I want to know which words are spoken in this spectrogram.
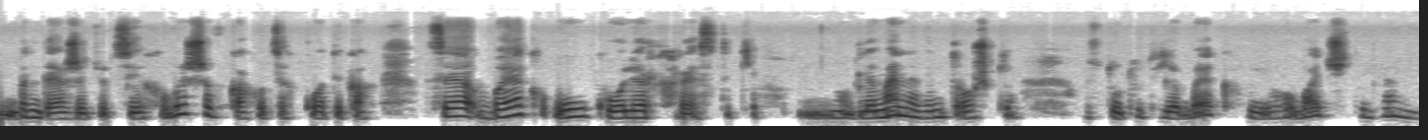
бентежить у цих вишивках, у цих котиках, це бек у колір хрестиків. Ну, для мене він трошки. Ось тут, тут є бек, ви його бачите, я ні.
